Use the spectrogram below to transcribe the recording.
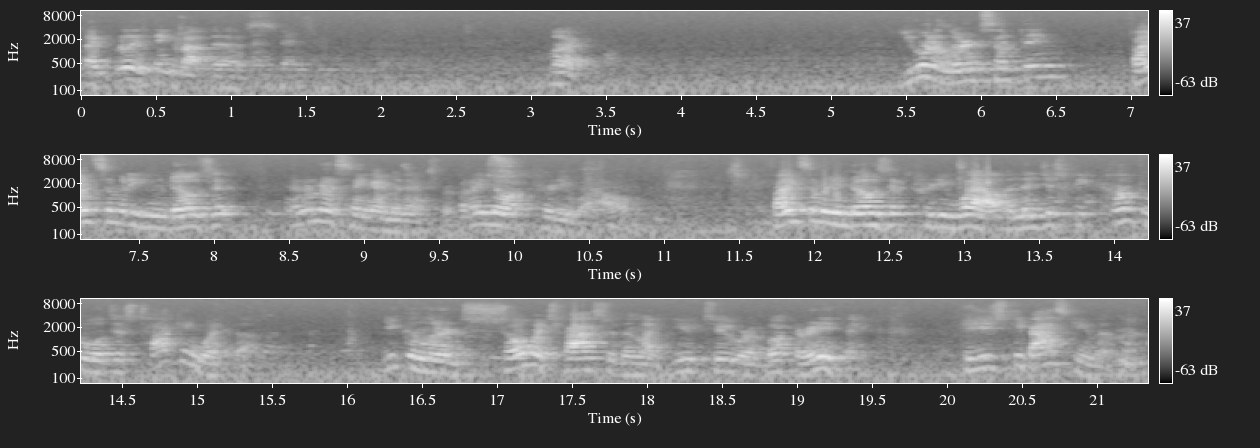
like, really think about this. Look, you want to learn something? Find somebody who knows it, and I'm not saying I'm an expert, but I know it pretty well. Find somebody who knows it pretty well, and then just be comfortable just talking with them. You can learn so much faster than like YouTube or a book or anything, because you just keep asking them.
